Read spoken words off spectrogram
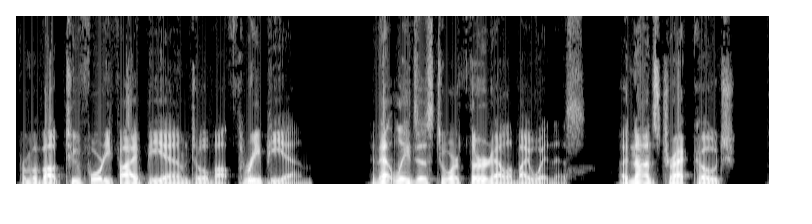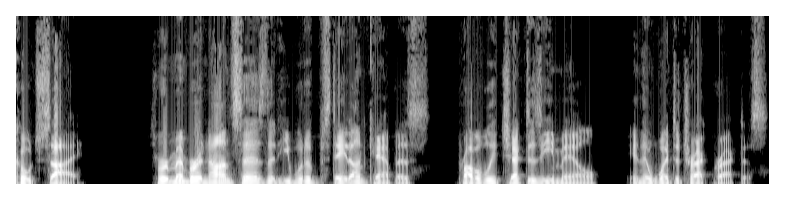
from about 2:45 p.m. to about 3 p.m. And that leads us to our third alibi witness, Adnan's track coach, Coach Sye. So remember, Adnan says that he would have stayed on campus, probably checked his email, and then went to track practice.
